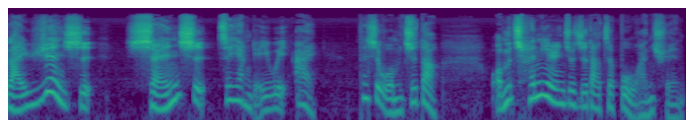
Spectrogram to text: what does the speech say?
来认识神是这样的一位爱。但是我们知道，我们成年人就知道这不完全。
